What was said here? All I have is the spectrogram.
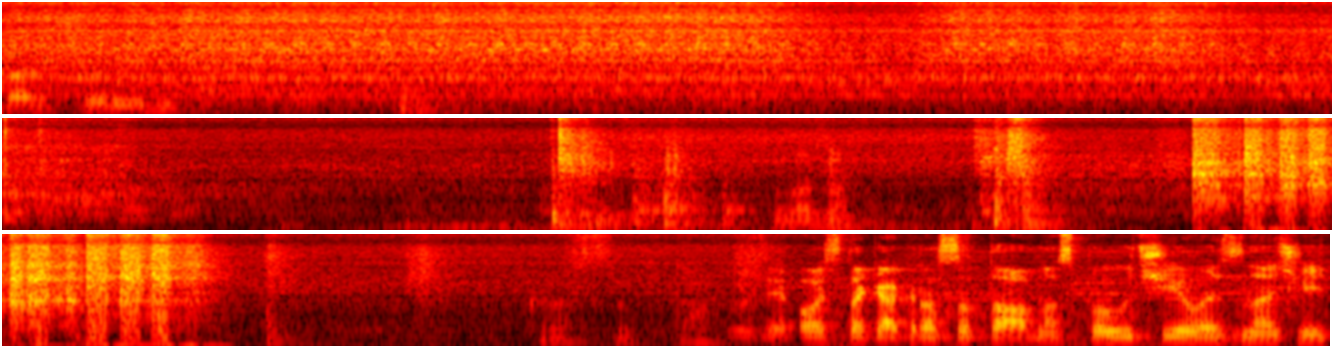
хорошо ріжуть. Глаза. Красота. Друзі, ось така красота в нас вийшла. Значить,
